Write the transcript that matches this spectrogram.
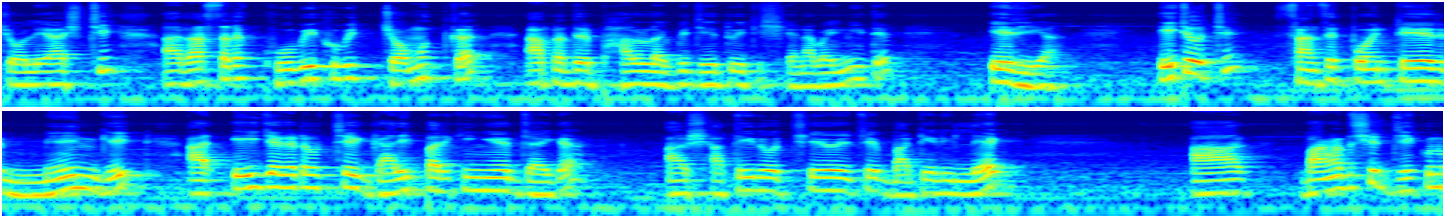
চলে আসছি আর রাস্তাটা খুবই খুবই চমৎকার। আপনাদের ভালো লাগবে যেহেতু এটি সেনাবাহিনীদের এরিয়া এইটা হচ্ছে সানসেট পয়েন্টের মেইন গেট আর এই জায়গাটা হচ্ছে গাড়ি পার্কিংয়ের জায়গা। আর সাথেই রয়েছে হয়েছে বাটিয়ারি লেক আর বাংলাদেশের যে কোনো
